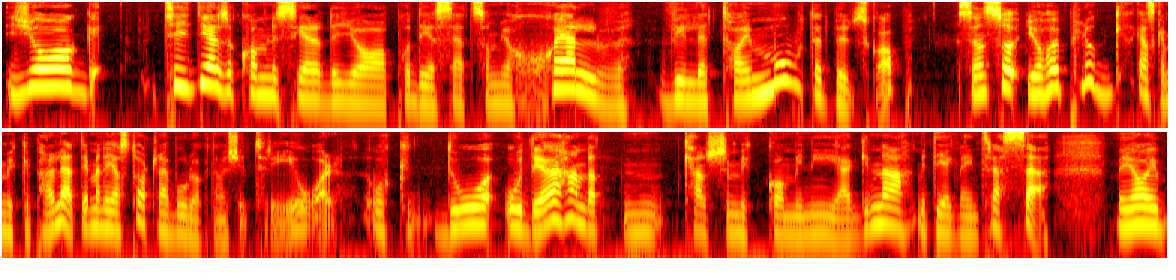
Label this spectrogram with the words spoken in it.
jag, tidigare så kommunicerade jag på det sätt som jag själv ville ta emot ett budskap. Sen så, jag har pluggat ganska mycket parallellt. Jag menar, jag startade det här bolaget när jag var 23 år. Och, då, och det har handlat mm, kanske mycket om min egna, mitt egna intresse. Men jag är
